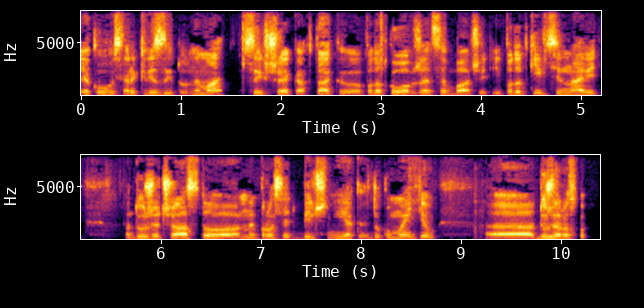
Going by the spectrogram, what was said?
якогось реквізиту нема в цих чеках, так е, податкова вже це бачить. І податківці навіть дуже часто не просять більш ніяких документів. Е, Дуже розповідно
